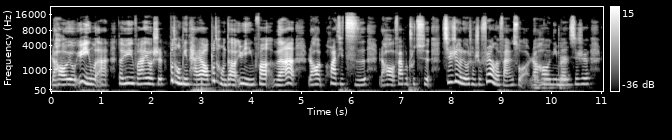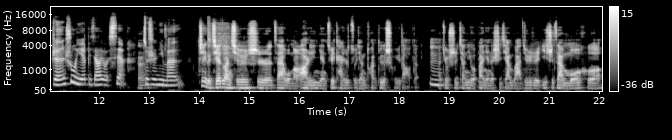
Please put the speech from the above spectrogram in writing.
然后有运营文案，那运营文案又是不同平台要不同的运营方文案，然后话题词，然后发布出去。其实这个流程是非常的繁琐，然后嗯你们其实人数也比较有限，就嗯是你们。这个阶段其实是在我们二零年最开始组建团队的时候遇到的，呃嗯就。是将近有半年的时间吧，就是一直在磨合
